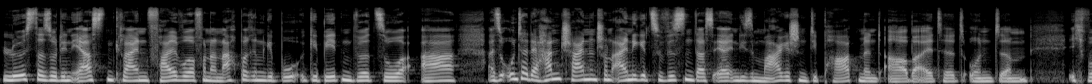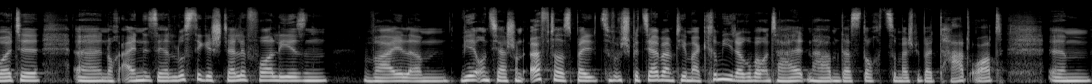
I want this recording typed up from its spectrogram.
löst er so den ersten kleinen Fall, wo er von einer Nachbarin gebeten wird, so, ah, also unter der Hand scheinen schon einige zu wissen, dass er in diesem magischen Department arbeitet. Und ähm, ich wollte äh, noch eine sehr lustige Stelle vorlesen weil ähm, wir uns ja schon öfters, bei, speziell beim Thema Krimi, darüber unterhalten haben, dass doch zum Beispiel bei Tatort ähm,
